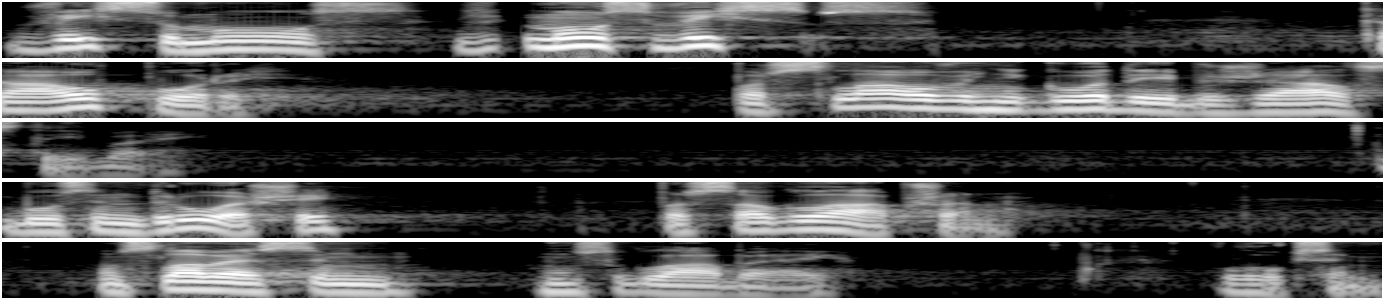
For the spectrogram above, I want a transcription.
visu mūsu, mūs visus kā upuri par slavu viņa godības žēlstībai būsim droši par savu glābšanu un slavēsim mūsu glābēju. Lūksim.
